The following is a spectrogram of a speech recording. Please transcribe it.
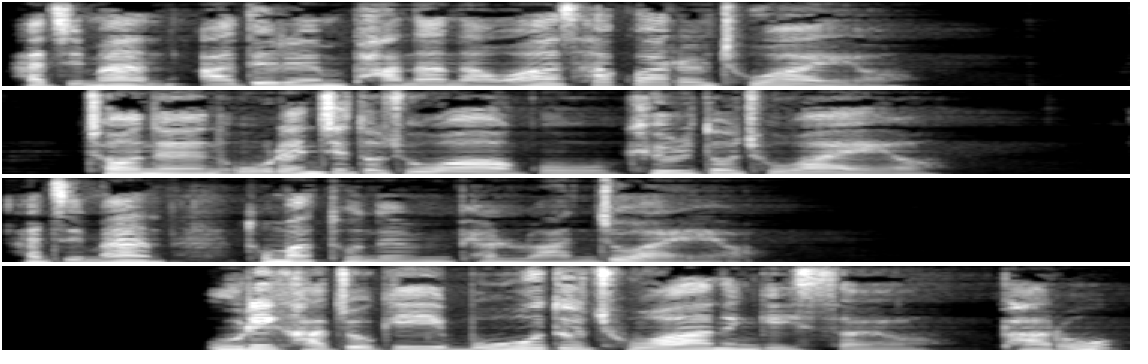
하지만 아들은 바나나와 사과를 좋아해요. 저는 오렌지도 좋아하고 귤도 좋아해요. 하지만 토마토는 별로 안 좋아해요. 우리 가족이 모두 좋아하는 게 있어요. 바로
